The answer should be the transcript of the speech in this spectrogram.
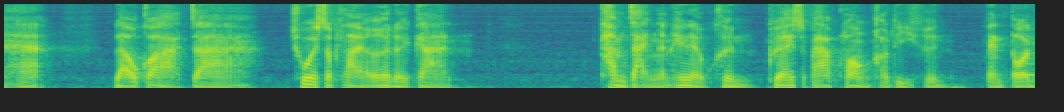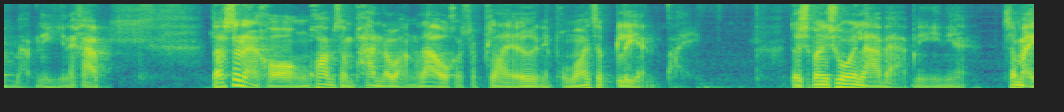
นะฮะเราก็อาจจะช่วยซัพพลายเออร์โดยการทำจ่ายเงินให้เร็วขึ้น เพื่อให้สภาพคล่องเขาดีขึ้น เป็นต้นแบบนี้นะครับ ลักษณะของความสัมพันธ์ระหว่างเรากับซัพพลายเออร์เนี่ยผมว่าจะเปลี่ยนไป โดยเฉพาะในช่วงเวลาแบบนี้เนี่ยสมัย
